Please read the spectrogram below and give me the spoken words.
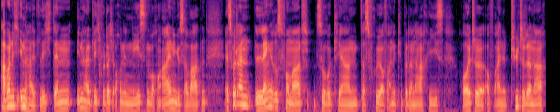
Aber nicht inhaltlich, denn inhaltlich wird euch auch in den nächsten Wochen einiges erwarten. Es wird ein längeres Format zurückkehren, das früher auf eine Kippe danach hieß heute auf eine Tüte danach.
